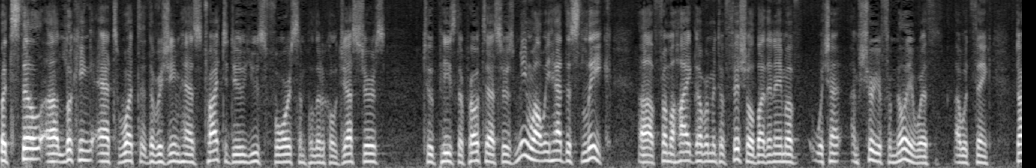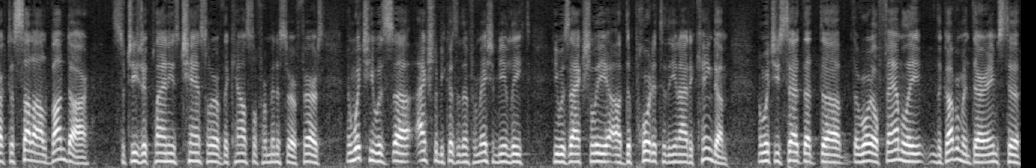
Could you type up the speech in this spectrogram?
But still, uh, looking at what the regime has tried to do, use force and political gestures to appease the protesters. Meanwhile, we had this leak uh, from a high government official by the name of, which I, am sure you're familiar with, I would think, Dr. Salah al-Bandar, Strategic Planning's Chancellor of the Council for Minister Affairs, in which he was uh, actually, because of the information being leaked, he was actually uh, deported to the United Kingdom, in which he said that uh, the royal family, the government there, aims to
